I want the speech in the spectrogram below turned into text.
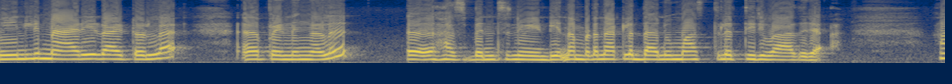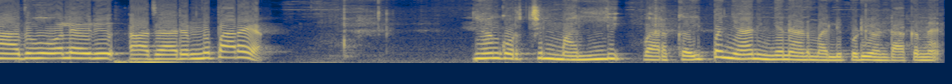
മെയിൻലി മാരീഡ് ആയിട്ടുള്ള പെണ്ണുങ്ങൾ ഹസ്ബൻഡ്സിന് വേണ്ടി നമ്മുടെ നാട്ടിലെ ധനുമാസത്തിലെ തിരുവാതിര. അതുപോലെ ഒരു ആചാരം എന്ന് പറയാം. ഞാൻ കുറച്ച് മല്ലി വറക്കുക. ഇപ്പം ഞാൻ ഇങ്ങനെയാണ് മല്ലിപ്പൊടി ഉണ്ടാക്കുന്നത്.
